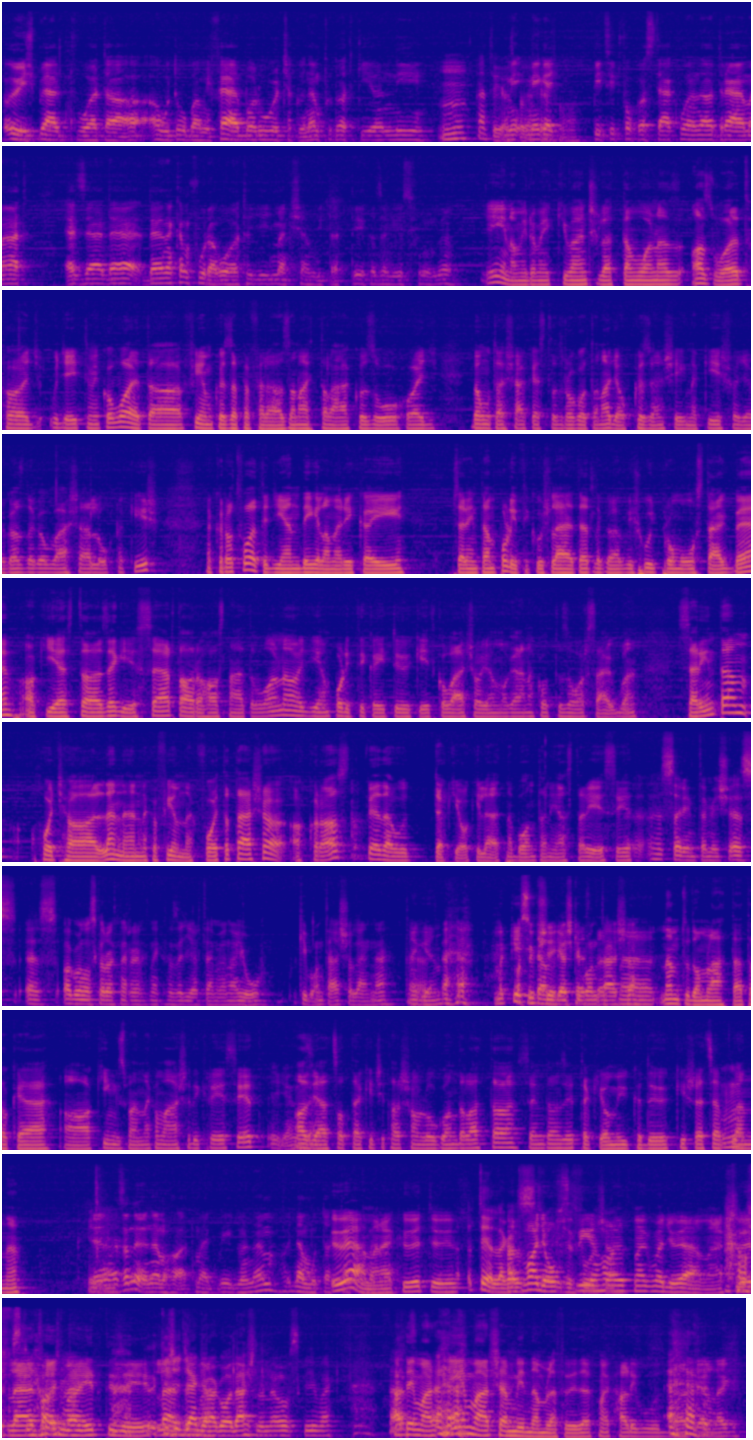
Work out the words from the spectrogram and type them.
ő is bent volt a autóban, ami felborult, csak ő nem tudott kijönni. Mm, hát igen, még, még egy volna. picit fokozták volna a drámát ezzel, de, de nekem fura volt, hogy így megsemmitették az egész filmben. Én, amire még kíváncsi lettem volna, az, az volt, hogy ugye itt, amikor volt a film közepe fele az a nagy találkozó, hogy bemutassák ezt a drogot a nagyobb közönségnek is, vagy a gazdagabb vásárlóknak is, akkor ott volt egy ilyen dél-amerikai, szerintem politikus lehetett, legalábbis úgy promózták be, aki ezt az egész szert arra használta volna, hogy ilyen politikai tőkét kovácsoljon magának ott az országban. Szerintem, hogyha lenne ennek a filmnek folytatása, akkor azt például tök jól ki lehetne bontani azt a részét. Szerintem is. Ez, ez a gonosz karaktereknek az egyértelműen a jó kibontása lenne. Tehát Igen. Meg a szükséges kibontása. Nem tudom, láttátok-e a Kingsmannek a második részét? Igen, az igen. játszott el kicsit hasonló gondolattal. Szerintem az egy tök jól működő kis recept mm. lenne. De ez a nő nem halt meg végül, nem? Hogy nem mutatták Ő elmenekült, ő... Hát tényleg hát az vagy off halt meg, vagy ő elmenekült. Lehet, hogy már itt izé... Kicsit gyenge megoldás lenne off meg. Hát, hát én már, én már semmit nem lepődök meg Hollywoodban, tényleg.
